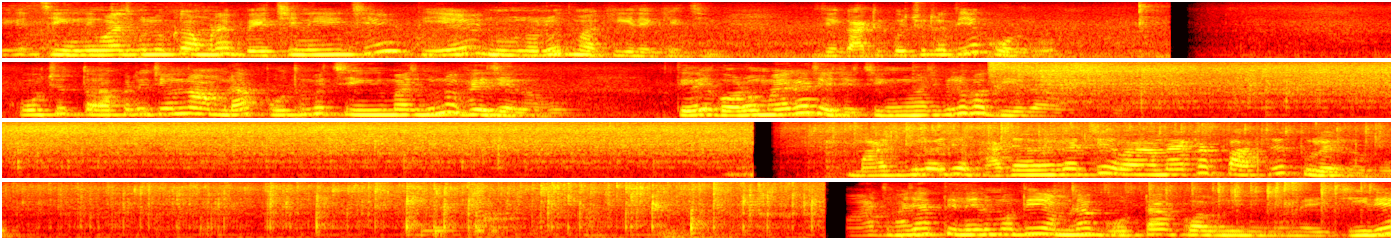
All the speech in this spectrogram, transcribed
এদিকে চিংড়ি মাছগুলোকে আমরা বেছে নিয়েছি, দিয়ে নুন, হলুদ মাখিয়ে রেখেছি। যে গাটি কচুটা দিয়ে করব। কচুর তরকারির জন্য আমরা প্রথমে চিংড়ি মাছগুলো ভেজে নেব। তেল গরম হয়ে গেছে যে চিংড়ি মাছগুলো বা দিয়ে দেওয়া মাছগুলো যে ভাজা হয়ে গেছে, এবার আমরা একটা পাত্রে তুলে নেব। মাছ ভাজা তেলের মধ্যেই আমরা গোটা মানে জিরে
